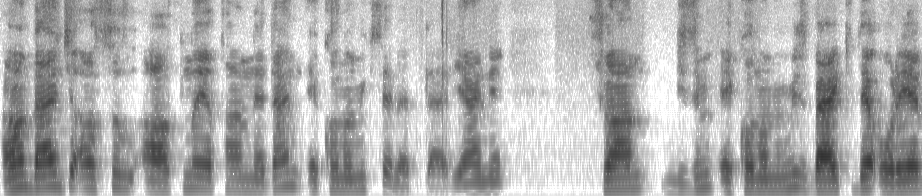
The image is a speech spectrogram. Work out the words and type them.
ama bence asıl altında yatan neden ekonomik sebepler. Yani şu an bizim ekonomimiz belki de oraya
